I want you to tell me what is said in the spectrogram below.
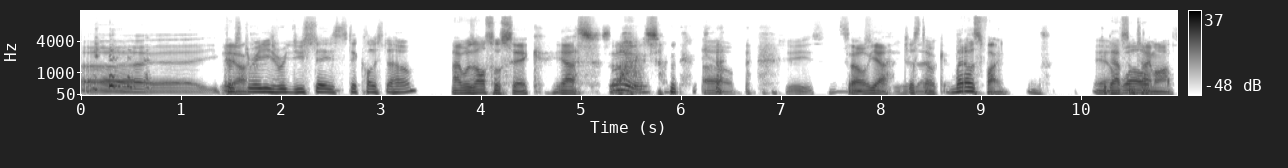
Chris Yeah. deRitis, would you stay stick close to home? I was also sick. Yes. So, so, Oh, jeez. so, I'm yeah, just that. okay. But it was fine. It Yeah, Good to have some time off.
